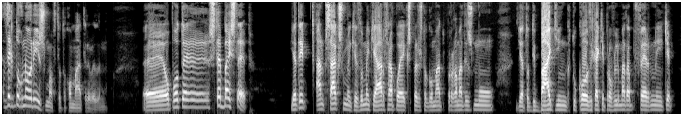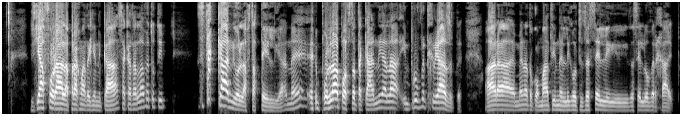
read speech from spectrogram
δεν το γνωρίζουμε αυτό το κομμάτι ρε παιδί μου. Ε, οπότε step by step. Γιατί αν ψάξουμε και δούμε και άρθρα από experts στον κομμάτι του προγραμματισμού για το debugging του κώδικα και προβλήματα που φέρνει και διάφορα άλλα πράγματα γενικά θα καταλάβετε ότι δεν τα κάνει όλα αυτά τέλεια, ναι. Ε, πολλά από αυτά τα κάνει, αλλά improvement χρειάζεται. Άρα εμένα το κομμάτι είναι λίγο ότι δεν θέλει, δεν θέλει overhype.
